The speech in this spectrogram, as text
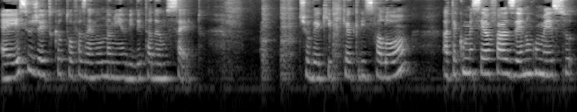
É esse o jeito que eu tô fazendo na minha vida e tá dando certo. Deixa eu ver aqui o que a Cris falou. Até comecei a fazer no começo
